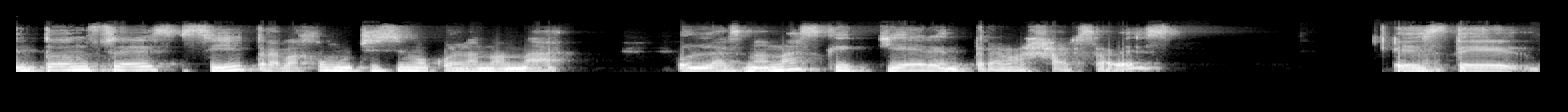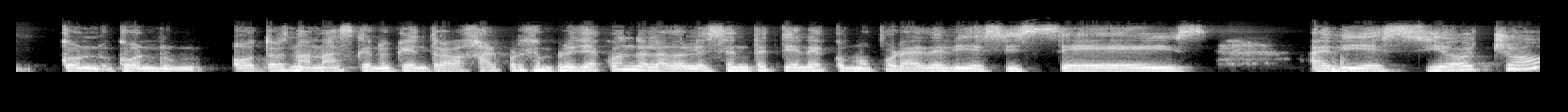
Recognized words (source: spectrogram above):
Entonces, sí, trabajo muchísimo con la mamá, con las mamás que quieren trabajar, ¿sabes? este, con, con, otras mamás que no quieren trabajar. Por ejemplo, ya cuando el adolescente tiene como por ahí de 16 a 18,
